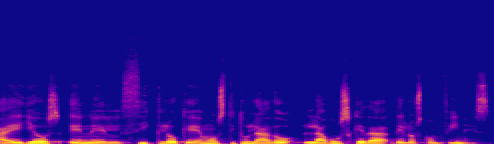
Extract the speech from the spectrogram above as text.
a ellos en el ciclo que hemos titulado La búsqueda de los confines.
